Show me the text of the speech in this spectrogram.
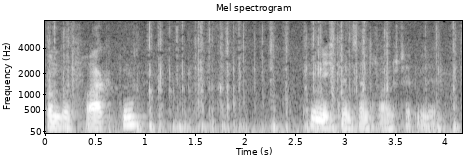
von Befragten, die nicht in zentralen Städten leben.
